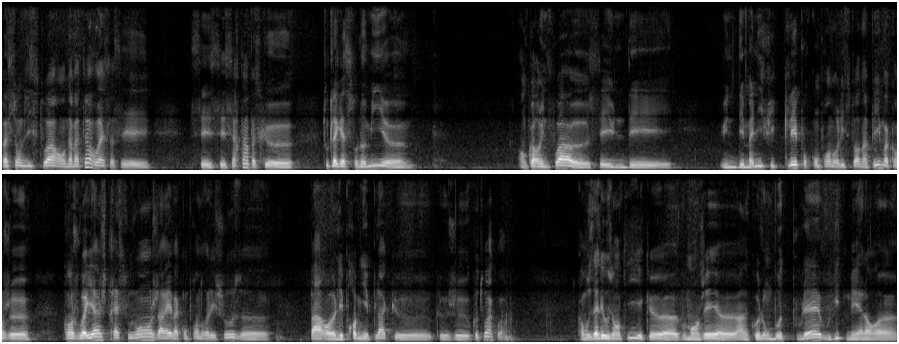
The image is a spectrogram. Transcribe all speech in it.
passion de l'histoire en amateur, ouais, ça c'est c'est c'est certain parce que toute la gastronomie, euh, encore une fois, euh, c'est une des une des magnifiques clés pour comprendre l'histoire d'un pays. Moi, quand je quand je voyage, très souvent, j'arrive à comprendre les choses euh, par euh, les premiers plats que que je côtoie, quoi. Quand vous allez aux Antilles et que euh, vous mangez un colombo de poulet, vous dites mais alors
